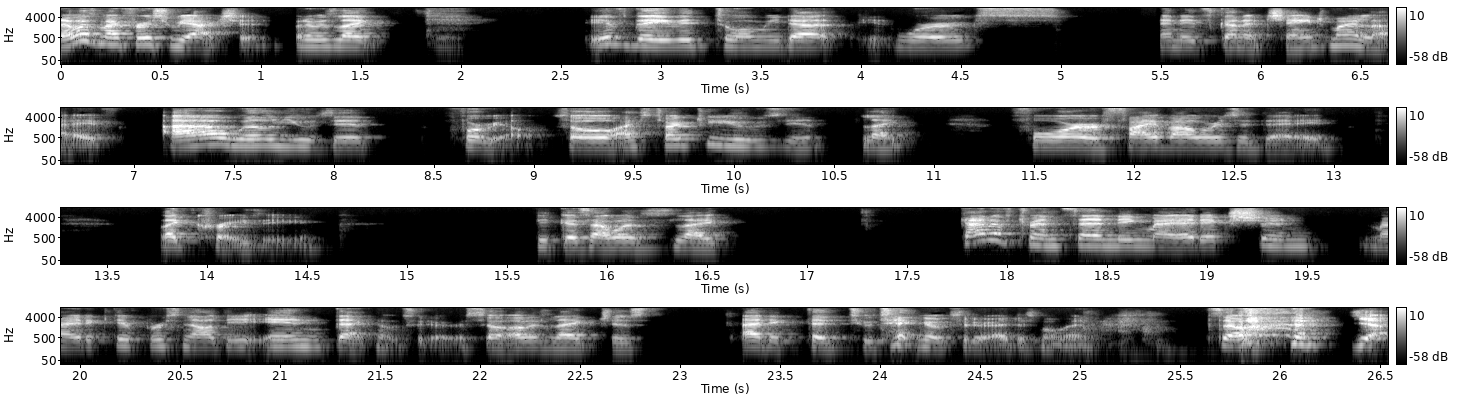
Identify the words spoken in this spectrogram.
That was my first reaction but it was like if david told me that it works and it's gonna change my life i will use it for real. So i start to use it like four or five hours a day, like crazy, because I was like kind of transcending my addiction, my addictive personality in Techno Tutor. So I was like just addicted to Techno Tutor at this moment. So yeah,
